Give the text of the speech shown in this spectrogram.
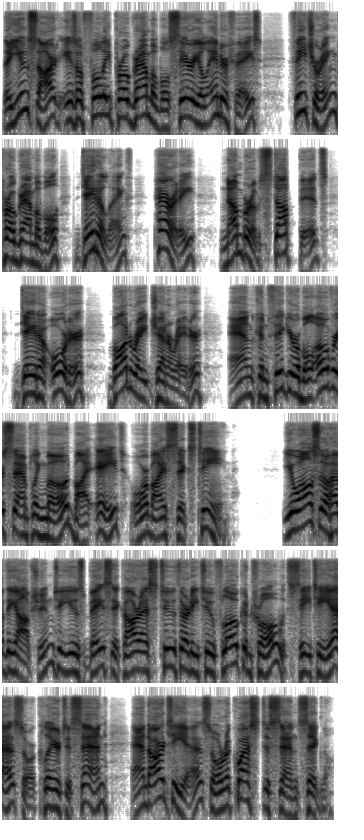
The USART is a fully programmable serial interface featuring programmable data length, parity, number of stop bits, data order, baud rate generator, and configurable oversampling mode by 8 or by 16. You also have the option to use basic RS-232 flow control with CTS or clear to send and RTS or request to send signal.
